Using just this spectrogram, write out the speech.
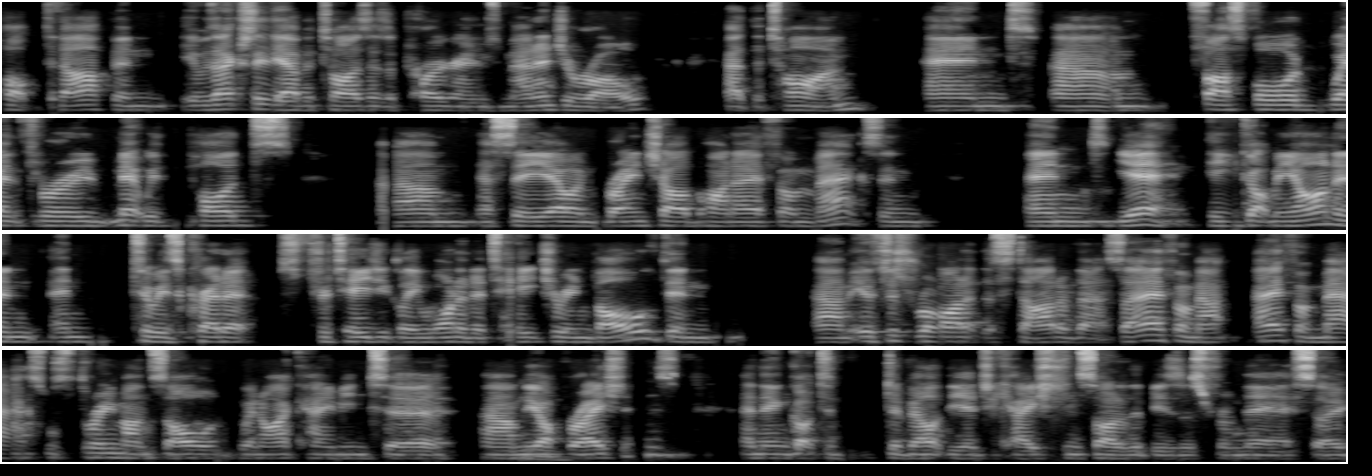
popped up and it was actually advertised as a programs manager role at the time. And um, fast forward, went through, met with Pods, um, our CEO and brainchild behind AFL Max, and and yeah, he got me on, and and to his credit, strategically wanted a teacher involved, and um, it was just right at the start of that. So AFL Max, AFL Max was three months old when I came into um, the operations, and then got to develop the education side of the business from there. So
